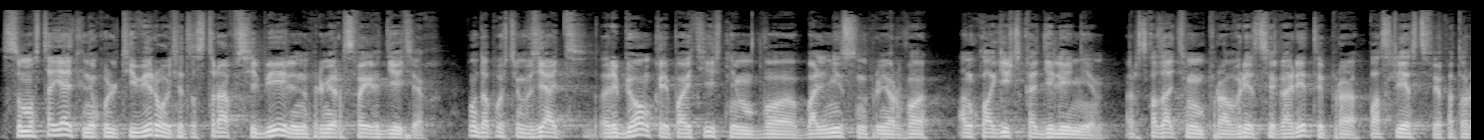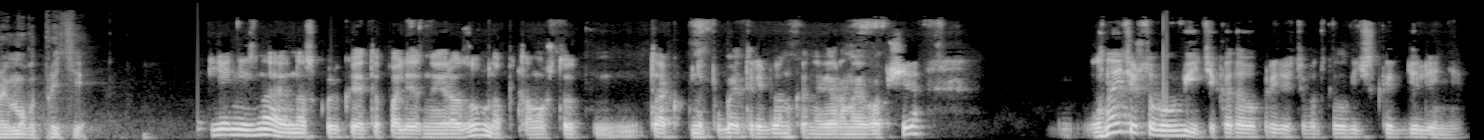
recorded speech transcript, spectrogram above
самостоятельно культивировать этот страх в себе или, например, в своих детях? Ну, допустим, взять ребенка и пойти с ним в больницу, например, в онкологическое отделение, рассказать ему про вред сигареты про последствия, которые могут прийти – я не знаю, насколько это полезно и разумно, потому что так напугать ребенка, наверное, вообще. Знаете, что вы увидите, когда вы придете в онкологическое отделение?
